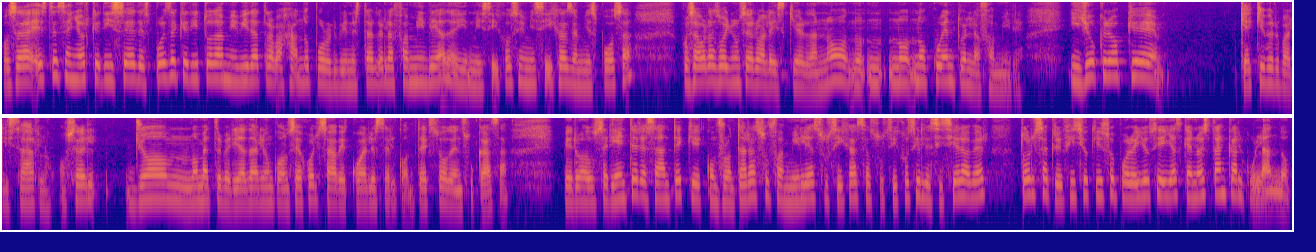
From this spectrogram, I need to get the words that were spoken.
O sea, este señor que dice, después de que di toda mi vida trabajando por el bienestar de la familia, de mis hijos y mis hijas, de mi esposa, pues ahora soy un cero a la izquierda, ¿no? No, no, no cuento en la familia. Y yo creo que que hay que verbalizarlo. O sea, yo no me atrevería a darle un consejo, él sabe cuál es el contexto de en su casa, pero sería interesante que confrontara a su familia, a sus hijas, a sus hijos y les hiciera ver todo el sacrificio que hizo por ellos y ellas que no están calculando,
